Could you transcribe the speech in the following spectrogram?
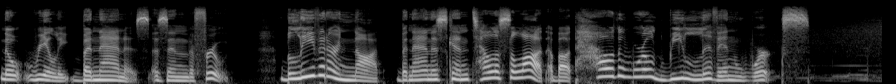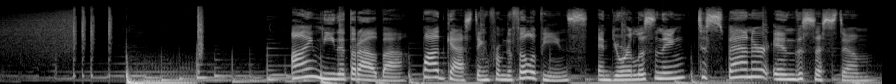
No, really, bananas, as in the fruit. Believe it or not, bananas can tell us a lot about how the world we live in works. I'm Nina Toralba, podcasting from the Philippines, and you're listening to Spanner in the System.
